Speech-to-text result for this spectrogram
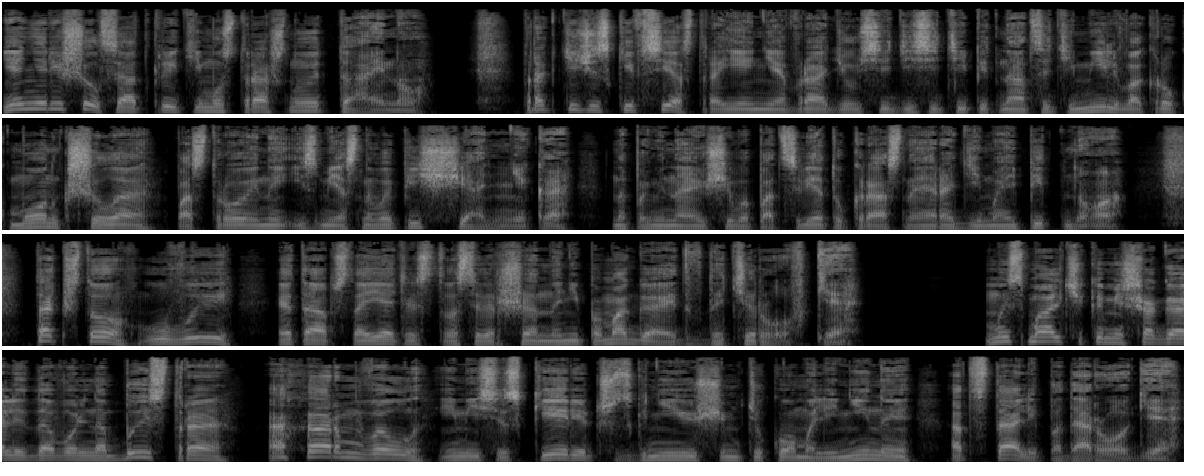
Я не решился открыть ему страшную тайну. Практически все строения в радиусе 10-15 миль вокруг Монкшила построены из местного песчаника, напоминающего по цвету красное родимое пятно. Так что, увы, это обстоятельство совершенно не помогает в датировке. Мы с мальчиками шагали довольно быстро, а Хармвелл и миссис Керридж с гниющим тюком оленины отстали по дороге.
